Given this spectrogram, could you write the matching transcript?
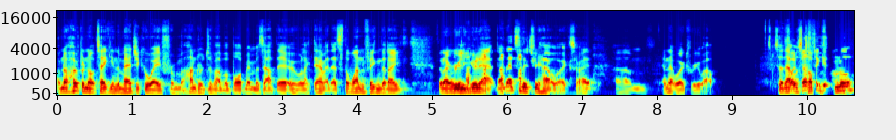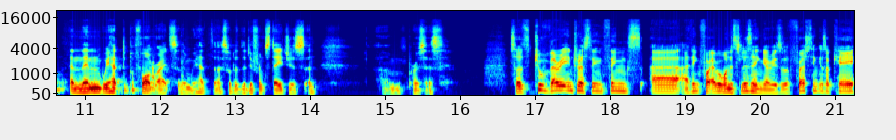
I'm not hoping not taking the magic away from hundreds of other board members out there who were like, "Damn it, that's the one thing that I that I'm really good at." But that's literally how it works, right? Um, and that worked really well. So that so was top of get- funnel, and then we had to perform, right? So then we had the sort of the different stages and um, process. So it's two very interesting things. Uh, I think for everyone is listening, Gary. So the first thing is okay.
